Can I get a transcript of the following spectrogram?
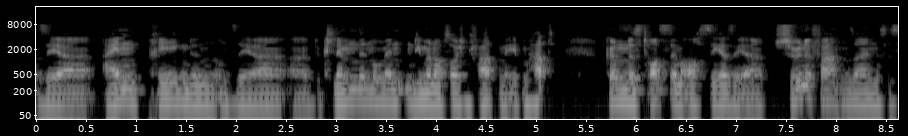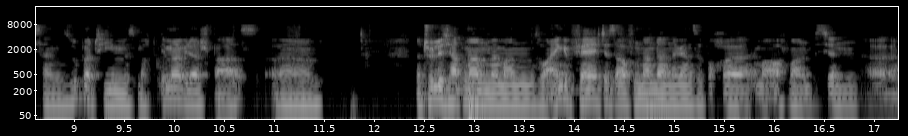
sehr einprägenden und sehr äh, beklemmenden Momenten, die man auf solchen Fahrten eben hat, können es trotzdem auch sehr, sehr schöne Fahrten sein. Es ist ein super Team, es macht immer wieder Spaß. Äh, natürlich hat man, wenn man so eingepfercht ist aufeinander eine ganze Woche, immer auch mal ein bisschen äh,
